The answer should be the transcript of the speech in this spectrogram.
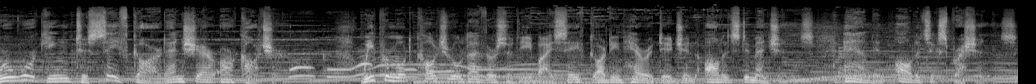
we're working to safeguard and share our culture. We promote cultural diversity by safeguarding heritage in all its dimensions and in all its expressions.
